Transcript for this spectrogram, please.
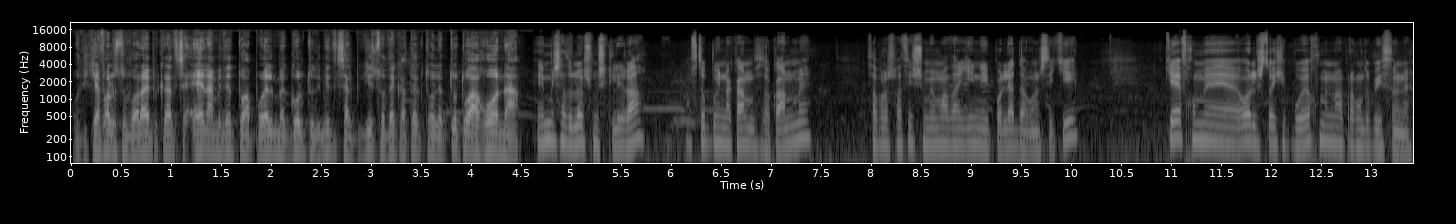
Ο δικέφαλος του Βορρά επικράτησε 1-0 του Αποέλ με γκολ του Δημήτρη Αλπική στο 16ο λεπτό του αγώνα. Εμείς θα δουλέψουμε σκληρά. Αυτό που είναι να κάνουμε θα το κάνουμε. Θα προσπαθήσουμε η ομάδα να γίνει πολύ ανταγωνιστική και εύχομαι όλοι οι στόχοι που έχουμε να πραγματοποιηθούν.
